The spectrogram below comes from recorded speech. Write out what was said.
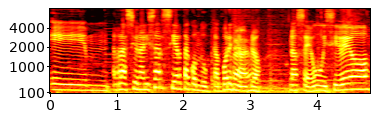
eh, racionalizar cierta conducta. Por Claro. ejemplo, no sé, uy, si veo...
